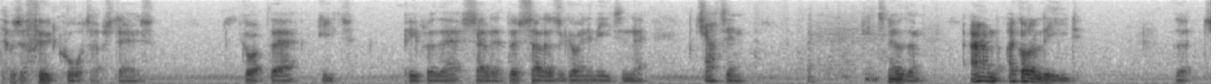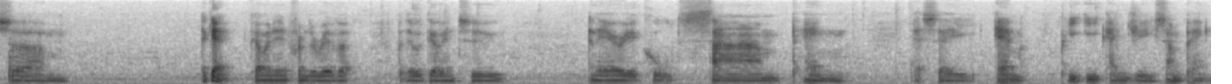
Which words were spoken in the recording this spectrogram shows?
There was a food court upstairs. Go up there eat. People are there sell it those sellers are going and eating there chatting getting to know them. And I got a lead that um, again coming in from the river but they were going to an area called Sampeng S-A-M-P-E-N-G Sampeng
